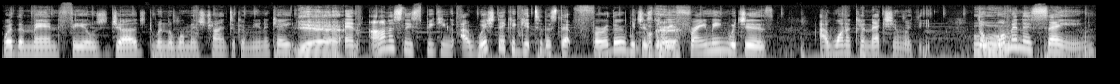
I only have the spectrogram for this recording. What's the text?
where the man feels judged when the woman's trying to communicate. Yeah. And honestly speaking, I wish they could get to the step further, which is the reframing, which is, I want a connection with you. The woman is saying,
